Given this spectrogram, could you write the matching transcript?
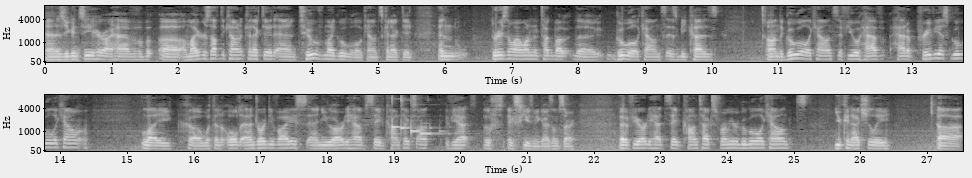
And as you can see here, I have uh, a Microsoft account connected and two of my Google accounts connected. And the reason why I wanted to talk about the Google accounts is because on the Google accounts, if you have had a previous Google account, like uh, with an old Android device, and you already have saved contacts on, if you had, oops, excuse me guys, I'm sorry. If you already had saved contacts from your Google accounts, you can actually, uh,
